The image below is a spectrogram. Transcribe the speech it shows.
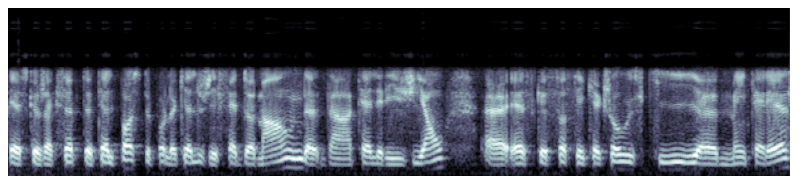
est-ce que j'accepte tel poste pour lequel j'ai fait demande dans telle région, euh, est-ce que ça c'est quelque chose qui euh, m'intéresse,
